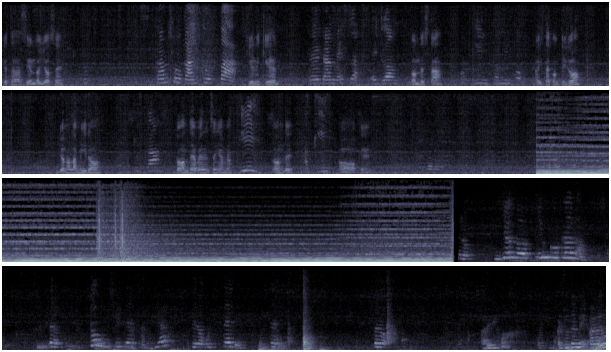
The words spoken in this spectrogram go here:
¿Qué estás haciendo, Jose? Estamos jugando papá. ¿Quién y quién? En la mesa, el John. ¿Dónde está? Aquí, conmigo. ¿Ahí está contigo? Yo no la miro. Aquí está. ¿Dónde? A ver, enséñame. Aquí. ¿Dónde? Aquí. Oh, ok. than me. I don't know.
